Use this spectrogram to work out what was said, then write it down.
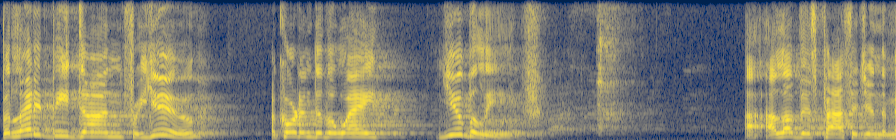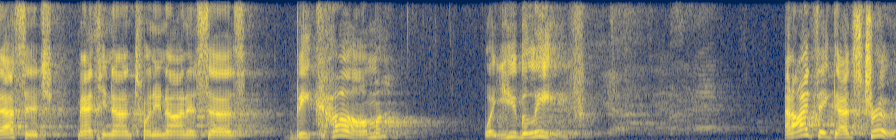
but let it be done for you according to the way you believe. I love this passage in the message, Matthew 9 29. It says, Become what you believe. And I think that's true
